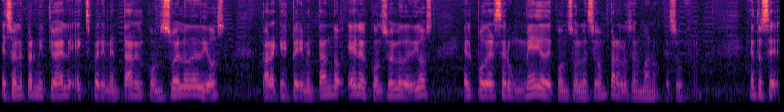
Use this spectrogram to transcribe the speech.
eso le permitió a él experimentar el consuelo de Dios para que experimentando él el consuelo de Dios, el poder ser un medio de consolación para los hermanos que sufren. Entonces,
